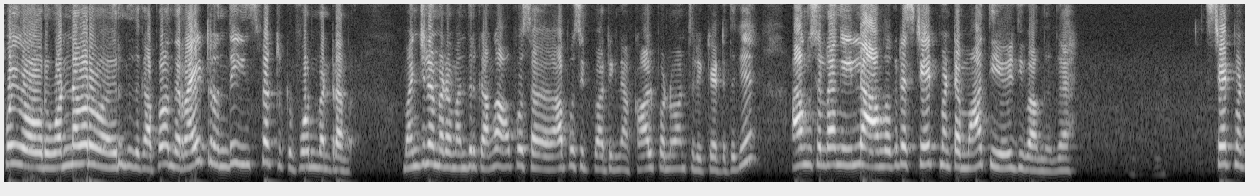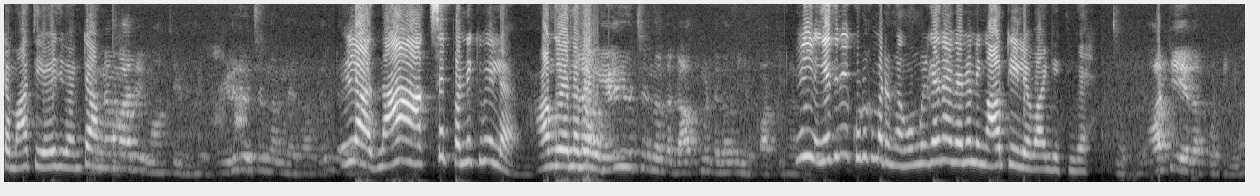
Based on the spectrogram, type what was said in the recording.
போய் ஒரு ஒன் ஹவர் இருந்ததுக்கு அப்புறம் அந்த ரைட்டர் வந்து இன்ஸ்பெக்டருக்கு ஃபோன் பண்ணுறாங்க மஞ்சுளா மேடம் வந்திருக்காங்க. ஆப்போஸ் ஆப்போசிட் பார்ட்டிக்கு நான் கால் பண்ணுவான்னு சொல்லி கேட்டதுக்கு அவங்க சொல்கிறாங்க இல்லை அவங்கக்கிட்ட ஸ்டேட்மெண்ட்டை மாற்றி எழுதி வாங்குங்க. ஸ்டேட்மெண்ட்டை மாற்றி எழுதி வாங்கிட்டு அவங்க என்ன இல்லை நான் அக்செப்ட் பண்ணிக்கவே இல்லை. அவங்க பாத்தீங்களா? இல்லை எதுவுமே கொடுக்க மாட்டேங்க. உங்களுக்கு எதனா வேணும் நீங்கள் ஆர்டிஐல வாங்கிக்கோங்க. ஆர்டிஏ ஏதாவது போட்டீங்களா?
